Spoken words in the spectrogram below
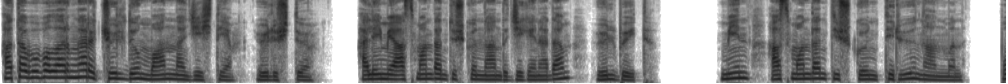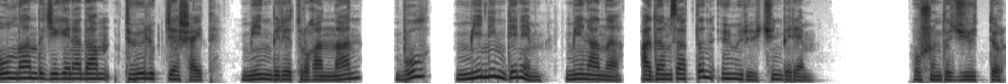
Ата бабаларыңар чөлдө манна жешти өлүштү. Ал эми асмандан түшкөн нанды жеген адам өлбөйт мен асмандан түшкөн тирүү нанмын. Бул нанды жеген адам түбөлүк жашайт. Мен бере турган нан бул менин денем. Мен аны адамзаттын өмүрү үчүн берем. Ошондо жүйүттөр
